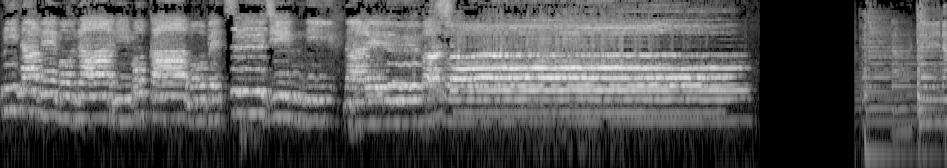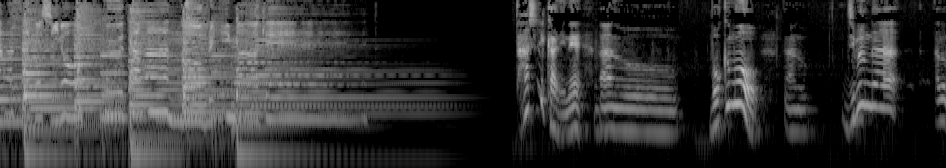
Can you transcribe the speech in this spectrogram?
見た目も何もかも別人になれる場所。かにね、あの僕もあの自分があの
